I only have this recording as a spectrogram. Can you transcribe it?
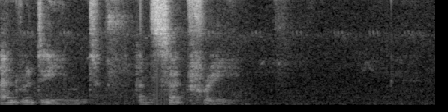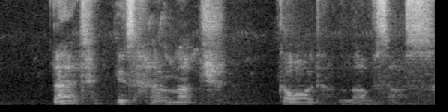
and redeemed and set free. That is how much God loves us.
